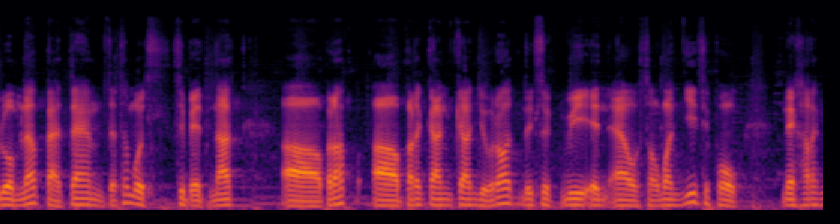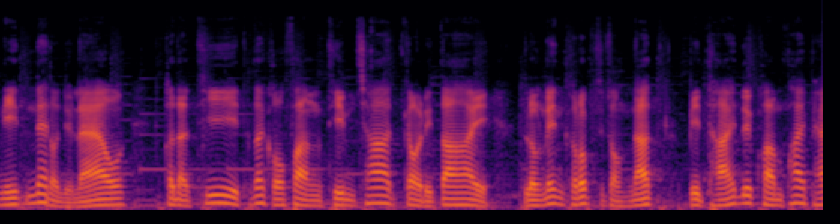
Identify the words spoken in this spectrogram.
รวมแล้ว 8 แต้มจากทั้งหมด 11 นัดรับประกันการอยู่รอดในศึก VNL 2026 ในครั้งนี้แน่นอนอยู่แล้ว ขณะที่ทางด้านของฝั่งทีมชาติเกาหลีใต้ ลงเล่นครบ 12 นัด ปิดท้ายด้วยความพ่ายแพ้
